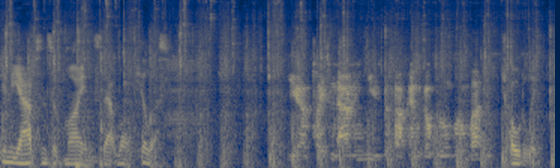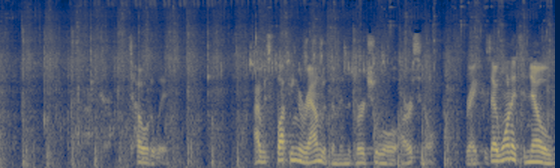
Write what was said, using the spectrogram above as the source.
In the absence of mines that won't kill us. You gonna place them down and use the fucking go boom boom button? Totally. Totally. I was fucking around with them in the virtual arsenal, right? Because I wanted to know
